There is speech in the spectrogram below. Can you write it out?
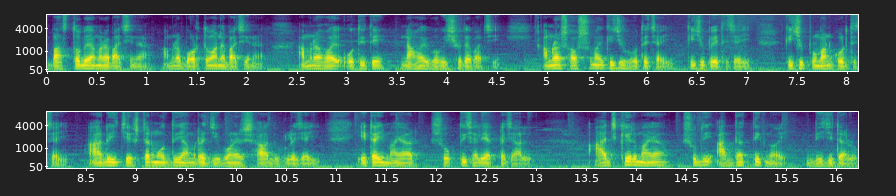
বাস্তবে আমরা বাঁচি না, আমরা বর্তমানে বাঁচি না। আমরা হয় অতীতে, না হয় ভবিষ্যতে বাঁচি। আমরা সবসময় কিছু হতে চাই, কিছু পেতে চাই, কিছু প্রমাণ করতে চাই। আর এই চেষ্টার মধ্যেই আমরা জীবনের স্বাদ ভুলে যাই। এটাই মায়ার শক্তিশালী একটা জাল। আজকের মায়া শুধু আধ্যাত্মিক নয় ডিজিটালও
